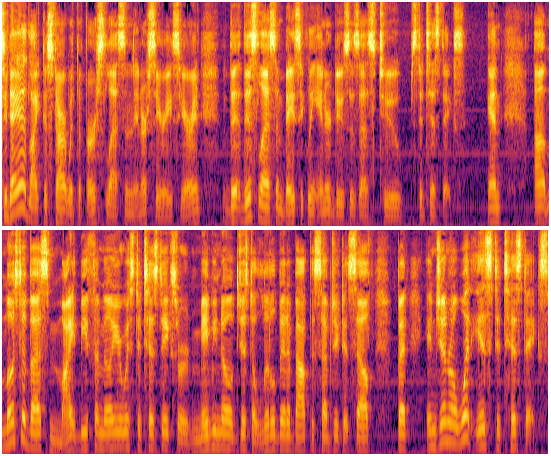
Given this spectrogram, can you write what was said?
Today I'd like to start with the first lesson in our series here, and th this lesson basically introduces us to statistics. And uh, most of us might be familiar with statistics or maybe know just a little bit about the subject itself, but in general, what is statistics?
